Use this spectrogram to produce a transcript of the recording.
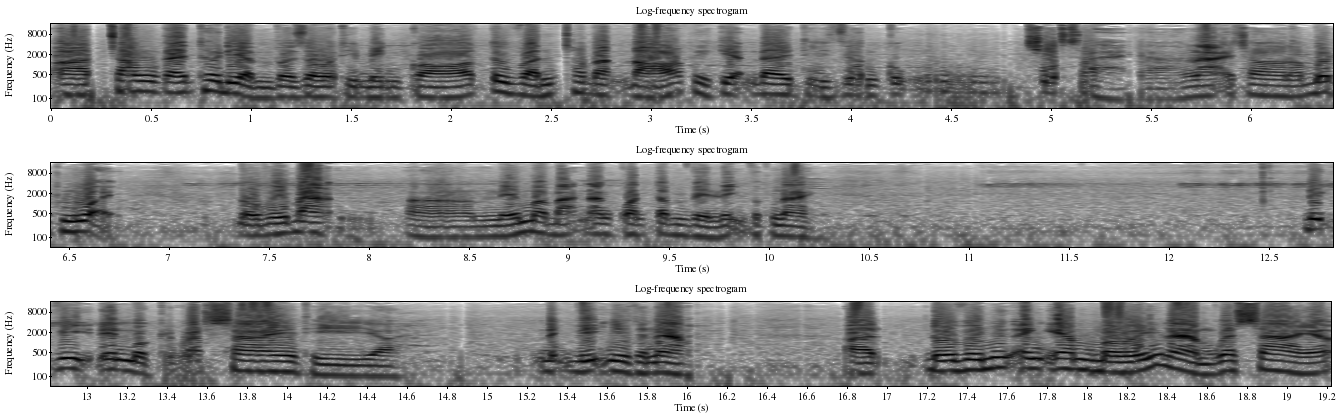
À, trong cái thời điểm vừa rồi thì mình có tư vấn cho bạn đó thì tiện đây thì Dương cũng chia sẻ à, lại cho nó bớt nguội đối với bạn à, nếu mà bạn đang quan tâm về lĩnh vực này. Định vị lên một cái website thì à, định vị như thế nào? À, đối với những anh em mới làm website á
